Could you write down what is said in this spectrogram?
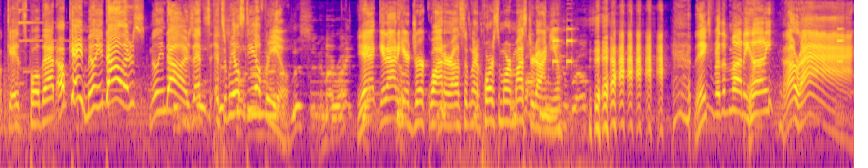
Okay, let's pull that. Okay, million dollars. Million dollars. That's it's a real steal for you. Listen, am I right? Yeah, get out of here, jerkwater, or else I'm gonna pour some more mustard on you. Thanks for the money, honey. All right.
